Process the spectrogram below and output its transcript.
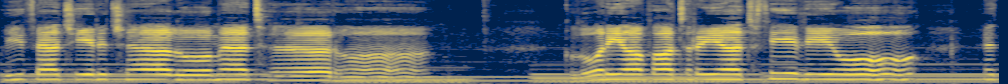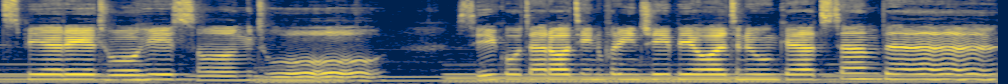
qui fecit celum et terram. Gloria Patri et Filio, et Spiritui Sancto, sicut erat in principio et nunc et semper,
